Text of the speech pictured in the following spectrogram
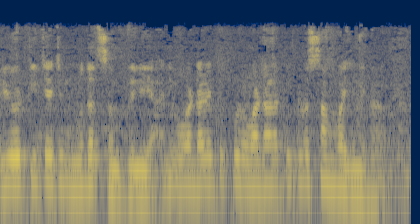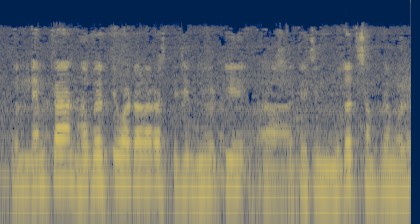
बीओटीची मुदत संपलेली आहे. आणि वडाळे ते पुढे वडाळा ते पुढे संभाजीनगर पण नेमका नगर ते वडाळा रस्त्याची बीओटी त्याची मुदत संपल्यामुळे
